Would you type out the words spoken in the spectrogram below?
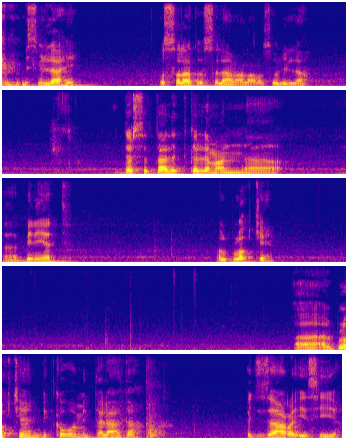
بسم الله والصلاة والسلام على رسول الله الدرس الثالث تكلم عن بنية ال blockchain ال blockchain بيتكون من ثلاثة أجزاء رئيسية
